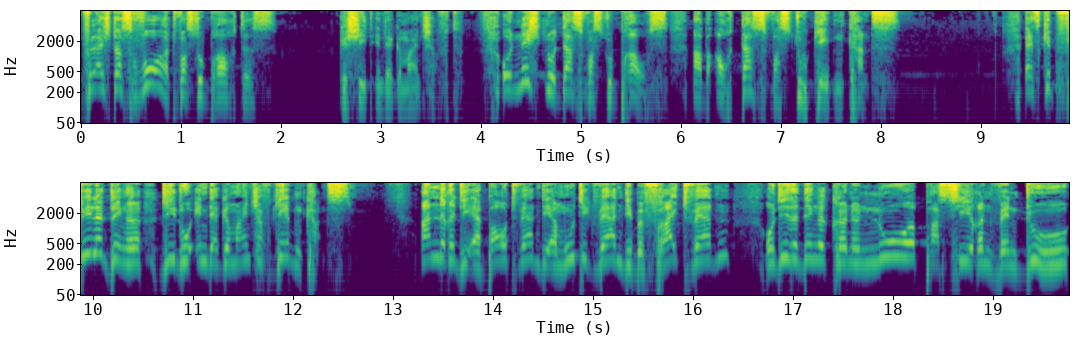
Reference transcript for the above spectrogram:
Vielleicht das Wort, was du brauchtest, geschieht in der Gemeinschaft. Und nicht nur das, was du brauchst, aber auch das, was du geben kannst. Es gibt viele Dinge, die du in der Gemeinschaft geben kannst. Andere, die erbaut werden, die ermutigt werden, die befreit werden. Und diese Dinge können nur passieren, wenn du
